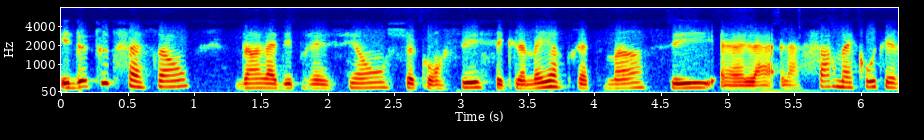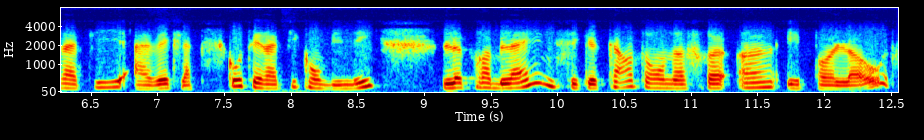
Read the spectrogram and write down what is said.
Et de toute façon, dans la dépression, ce qu'on sait, c'est que le meilleur traitement, c'est euh, la, la, pharmacothérapie avec la psychothérapie combinée. Le problème, c'est que quand on offre un et pas l'autre,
